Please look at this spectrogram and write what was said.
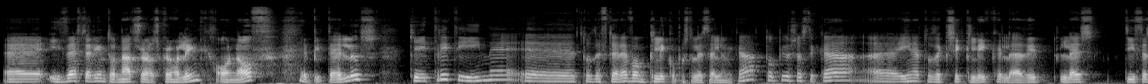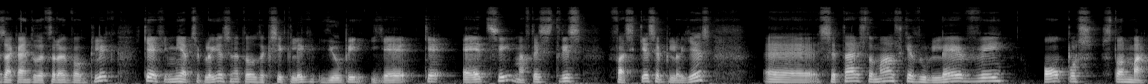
Ε, η δεύτερη είναι το natural scrolling, on-off, επιτέλους. Και η τρίτη είναι ε, το δευτερεύον κλικ, όπως το λέει στα ελληνικά, το οποίο ουσιαστικά ε, είναι το δεξί κλικ, δηλαδή λες τι θες να κάνει το δευτερεύον κλικ και έχει μία από τις επιλογές είναι το δεξί κλικ, UP, Y και έτσι με αυτές τις τρεις βασικές επιλογές ε, σετάρει το mouse και δουλεύει όπως στον Mac.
